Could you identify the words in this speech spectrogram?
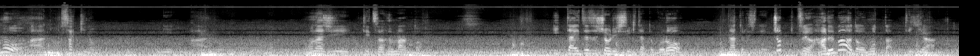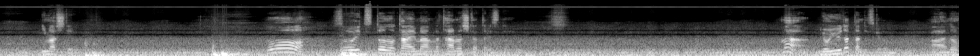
もう、あの、さっきの、にあの、同じ鉄は不満と、一体ずつ処理してきたところ、なんとですね、ちょっと強いハルバードを持った敵がいまして、もう、そいつとの対マンが楽しかったですね。まあ、余裕だったんですけど、あの、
